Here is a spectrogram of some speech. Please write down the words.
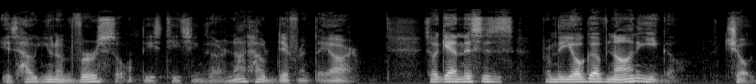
is how universal these teachings are, not how different they are. So again, this is from the Yoga of Non Ego, Chod.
